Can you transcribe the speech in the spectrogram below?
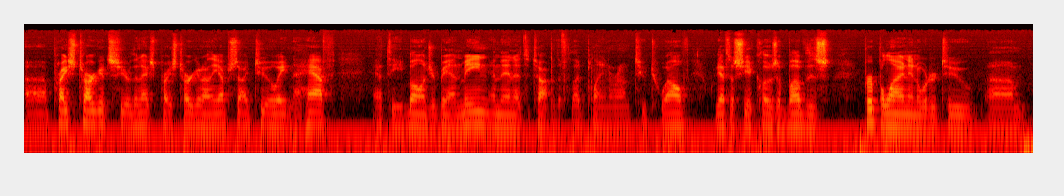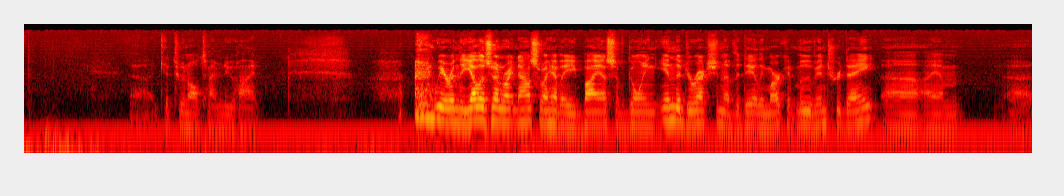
uh, price targets here. The next price target on the upside, 208 and a half at the Bollinger Band mean, and then at the top of the floodplain around 212. We'd have to see it close above this purple line in order to um, uh, get to an all-time new high. we are in the yellow zone right now, so I have a bias of going in the direction of the daily market move intraday. Uh, I am uh,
